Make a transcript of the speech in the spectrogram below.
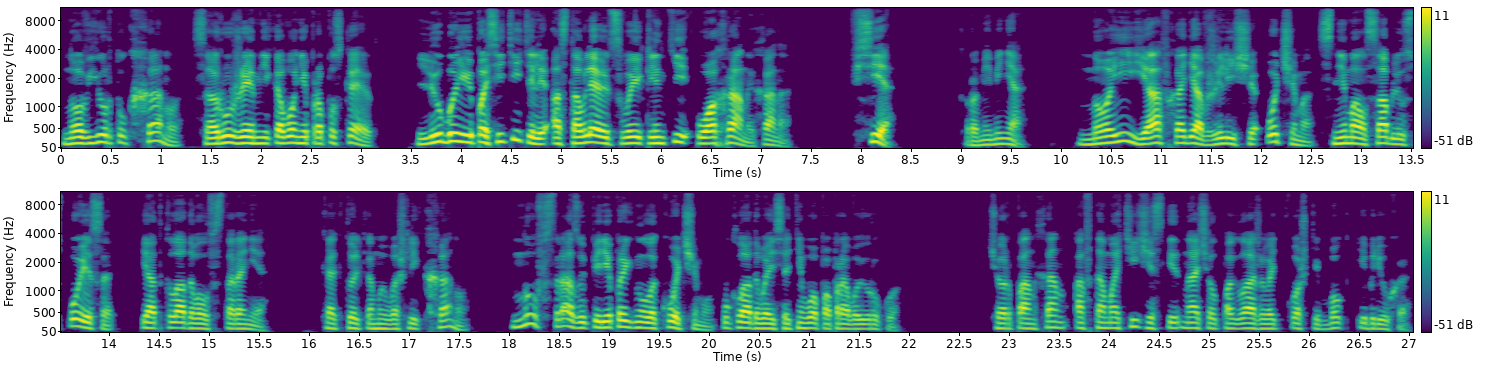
Но в юрту к хану с оружием никого не пропускают. Любые посетители оставляют свои клинки у охраны хана. Все, кроме меня. Но и я, входя в жилище отчима, снимал саблю с пояса и откладывал в стороне. Как только мы вошли к хану, Нуф сразу перепрыгнула к отчиму, укладываясь от него по правую руку. Чорпан-хан автоматически начал поглаживать кошке бок и брюхо.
